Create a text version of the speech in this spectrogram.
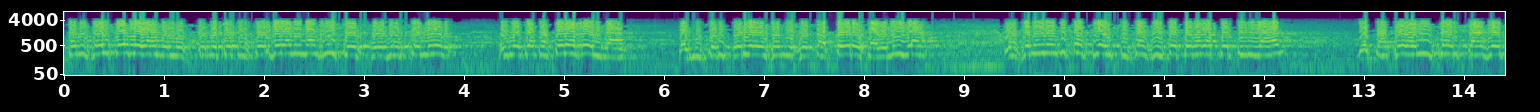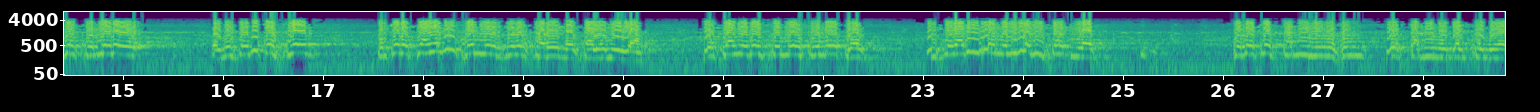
Estamos ahí congregándonos con nuestro pastor de animal Richard, por el Señor, y nuestra pastora reina, del misericordia de nuestros pastores, aleluya. Y hacer una invitación, quizás usted tenga la oportunidad de estar por ahí cerca de el Señor, en nuestra invitación, porque los planes del Señor no los sabemos, aleluya. Los planes del Señor son otros. Y que la Biblia libro de Isaías, que nuestros caminos no son los caminos del Señor,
